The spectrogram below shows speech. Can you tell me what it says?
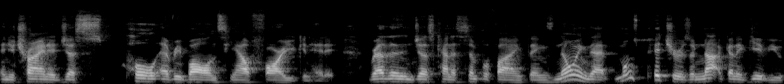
and you're trying to just pull every ball and see how far you can hit it. Rather than just kind of simplifying things knowing that most pitchers are not going to give you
